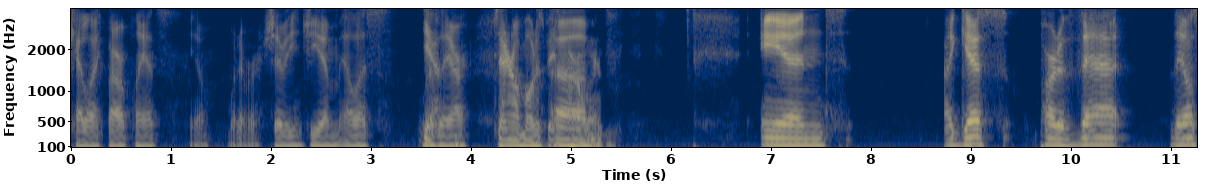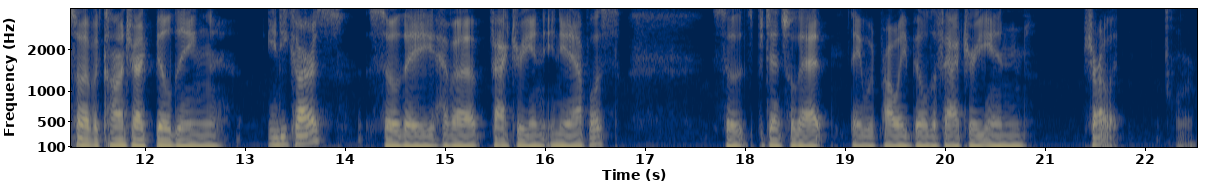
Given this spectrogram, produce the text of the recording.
Cadillac power plants you know whatever Chevy GM LS whatever Yeah. they are General Motors based power Um, plants. and I guess part of that, they also have a contract building Indy cars. So they have a factory in Indianapolis. So it's potential that they would probably build a factory in Charlotte or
